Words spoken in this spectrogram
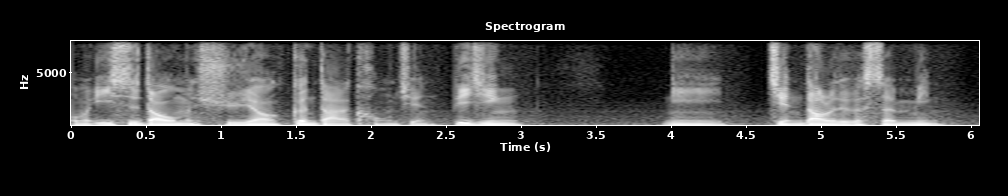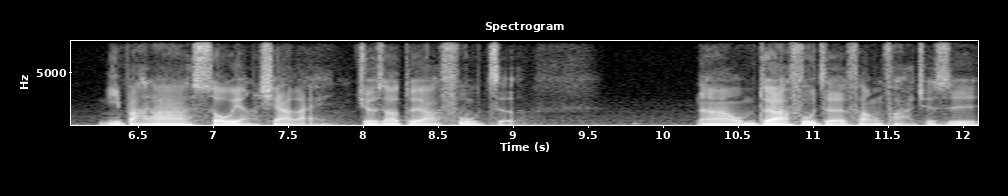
我们意识到我们需要更大的空间。毕竟你捡到了这个生命，你把它收养下来，就是要对它负责。那我们对它负责的方法就是。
